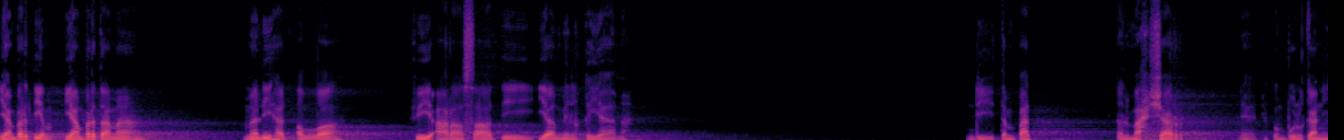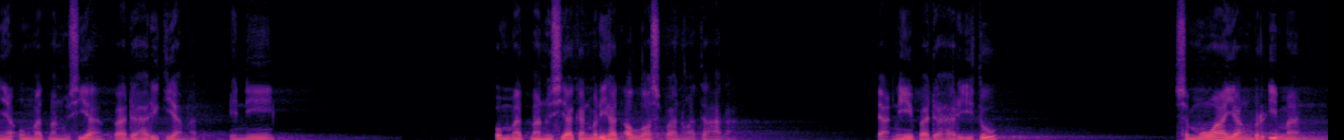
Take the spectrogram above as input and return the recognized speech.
Yang, yang pertama melihat Allah fi arasati yamil qiyamah. Di tempat al-mahsyar ya, dikumpulkannya umat manusia pada hari kiamat. Ini umat manusia akan melihat Allah Subhanahu wa taala. Yakni pada hari itu semua yang beriman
